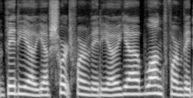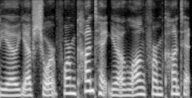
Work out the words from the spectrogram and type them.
video, you have short form video, you have long form video, you have short form content, you have long form content,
